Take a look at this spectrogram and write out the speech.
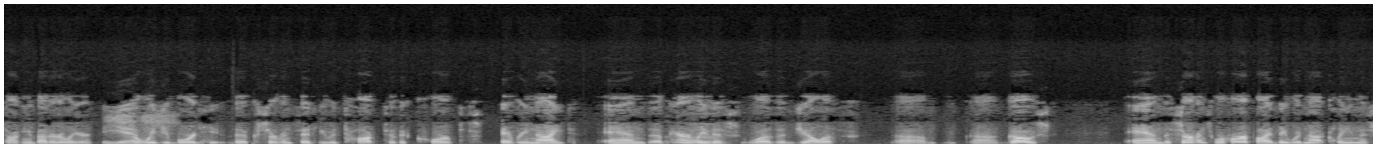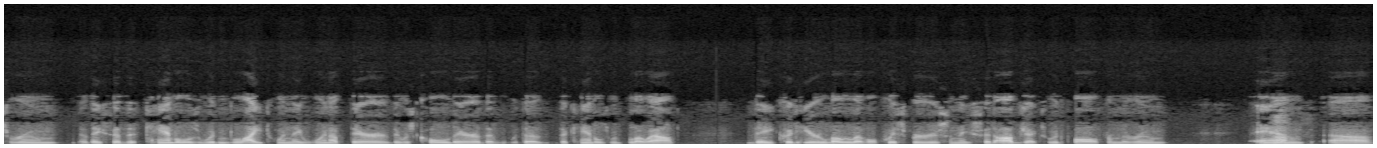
talking about earlier yes. a Ouija board. He, the servant said he would talk to the corpse every night, and apparently Oh. this was a jealous um, uh, ghost. And the servants were horrified. They would not clean this room. They said that candles wouldn't light when they went up there. There was cold air. The the, the candles would blow out. They could hear low-level whispers, and they said objects would fall from the room. And uh,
